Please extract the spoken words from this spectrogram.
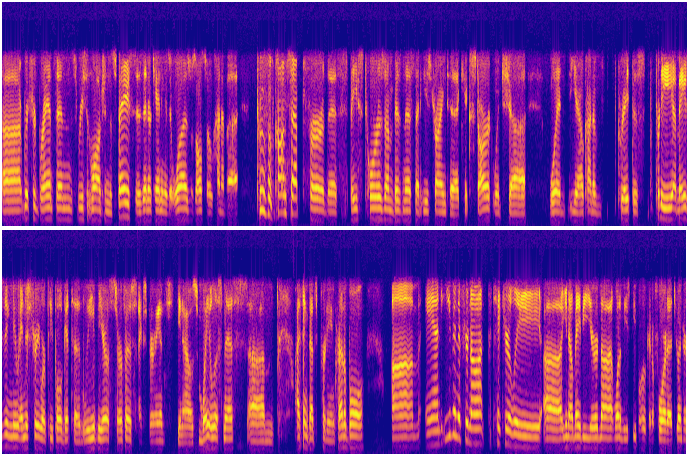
uh, Richard Branson's recent launch into space, as entertaining as it was, was also kind of a proof of concept for the space tourism business that he's trying to kickstart, which uh, would, you know, kind of create this pretty amazing new industry where people get to leave the Earth's surface and experience, you know, some weightlessness. Um, I think that's pretty incredible. Um, and even if you're not particularly, uh, you know, maybe you're not one of these people who can afford a $250,000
